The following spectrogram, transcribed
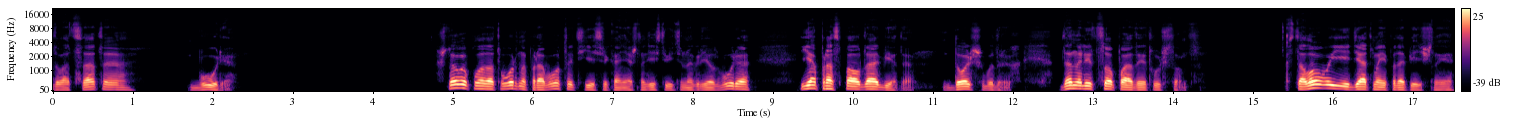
двадцатая. Буря. Чтобы плодотворно поработать, если, конечно, действительно грядет буря, я проспал до обеда, дольше бы дрых, да на лицо падает луч солнца. В столовой едят мои подопечные,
